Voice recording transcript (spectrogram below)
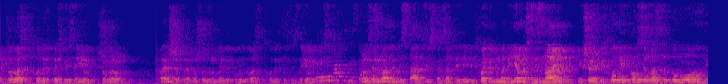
Якщо до вас підходить хтось незнайомий, що ми робимо? Перше, треба що зробити, коли до вас підходить хтось незнайомий. Розірвати дистанцію. Розірвати дистанцію, сказати, не підходьте до мене, я вас не знаю. Якщо він підходить і просить вас допомоги,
